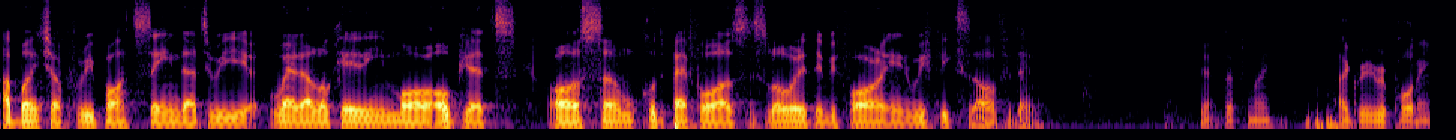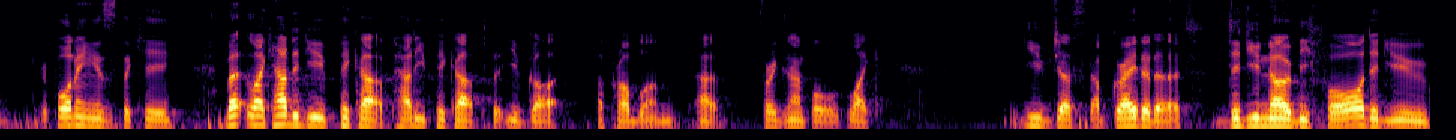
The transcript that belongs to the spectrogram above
a bunch of reports saying that we were allocating more objects or some code path was slower than before and we fixed all of them. Yeah, definitely. I agree. Reporting. Reporting is the key. But like, how did you pick up? How do you pick up that you've got a problem? Uh, for example, like you've just upgraded it. Did you know before? Did you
